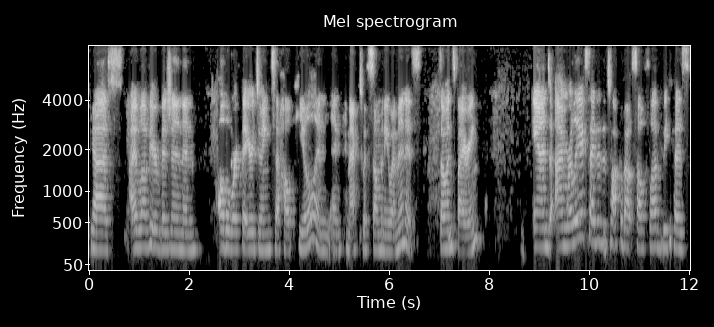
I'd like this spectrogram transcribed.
Yes, I love your vision and all the work that you're doing to help heal and, and connect with so many women. It's so inspiring. And I'm really excited to talk about self love because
